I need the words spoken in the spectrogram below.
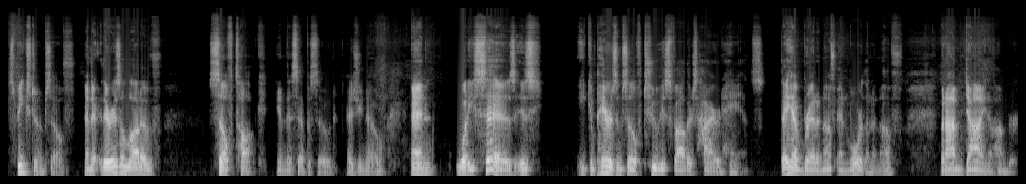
speaks to himself. And there, there is a lot of self talk in this episode, as you know. And what he says is he compares himself to his father's hired hands. They have bread enough and more than enough but I'm dying of hunger.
